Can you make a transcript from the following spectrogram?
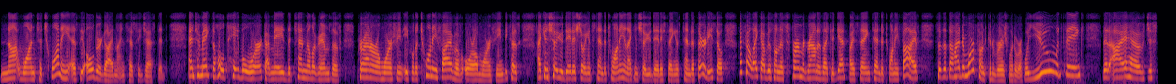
not 1 to 20 as the older guidelines have suggested. And to make the whole table work, I made the 10 milligrams of parenteral morphine equal to 25 of oral morphine because I can show you data showing it's 10 to 20 and I can show you data saying it's 10 to 30. So I felt like I was on as firm a ground as I could get by saying 10 to 25 so that the hydromorphone conversion would work. Well, you would think that I have just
